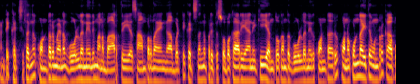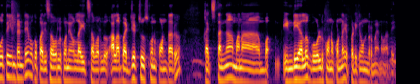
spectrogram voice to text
అంటే ఖచ్చితంగా కొంటారు మేడం గోల్డ్ అనేది మన భారతీయ సాంప్రదాయం కాబట్టి ఖచ్చితంగా ప్రతి శుభకార్యానికి ఎంతో కొంత గోల్డ్ అనేది కొంటారు. కొనకుండా అయితే ఉండరు. కాకపోతే ఏంటంటే ఒక పది సవర్లు కొనే వాళ్ళు ఐదు సవర్లు అలా బడ్జెట్ చూసుకొని కొంటారు. ఖచ్చితంగా మన బ- ఇండియాలో గోల్డ్ కొనకుండా ఎప్పటికీ ఉండరు మేడం అది.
